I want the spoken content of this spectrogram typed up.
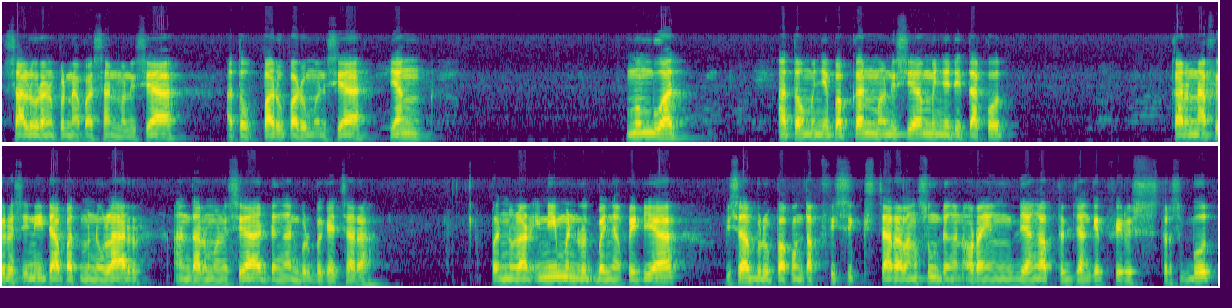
saluran pernapasan manusia atau paru-paru manusia yang membuat atau menyebabkan manusia menjadi takut karena virus ini dapat menular antar manusia dengan berbagai cara. Penular ini menurut banyak media bisa berupa kontak fisik secara langsung dengan orang yang dianggap terjangkit virus tersebut,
